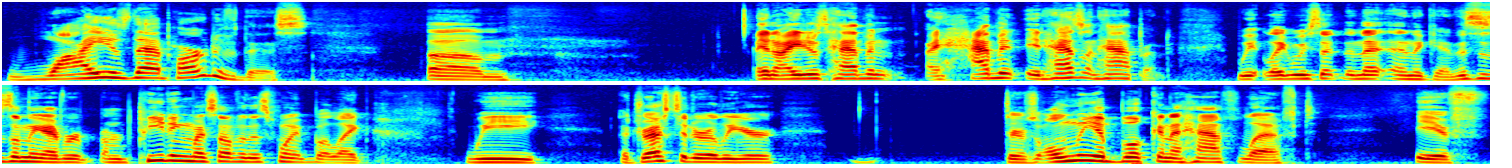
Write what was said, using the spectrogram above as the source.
Why is that part of this um and i just haven't i haven't it hasn't happened. We like we said and, that, and again this is something I've re- i'm repeating myself at this point but like we addressed it earlier. There's only a book and a half left. If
